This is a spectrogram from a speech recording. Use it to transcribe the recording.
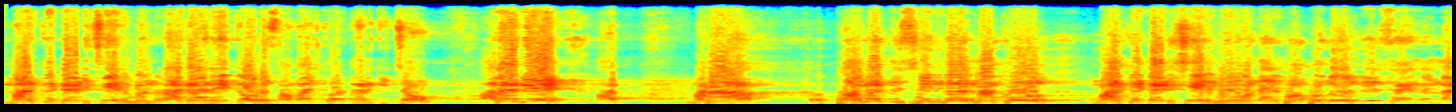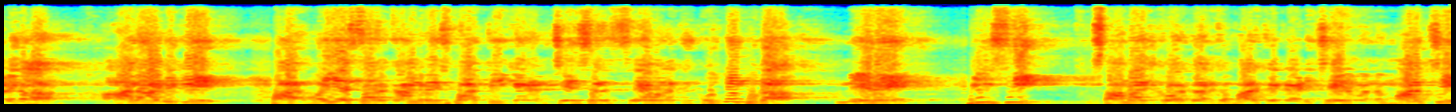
మార్కెట్ యార్డ్ చైర్మన్ రాగానే గౌడ సామాజిక వర్గానికి ఇచ్చాం. అలాగే మన పామర్తి శ్రీని గారు నాకు మార్కెట్ యార్డ్ చైర్మన్ ఉండాలి పాపం రోజు తెరిసి ఆయన నన్ను అడగల. ఆనాటికి పా- వైఎస్ఆర్ కాంగ్రెస్ పార్టీకి ఆయన చేసిన సేవలకి గుర్తింపుగా నేనే బీసీ సామాజిక వర్గానికి మార్కెట్ యార్డ్ చైర్మన్ మార్చి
